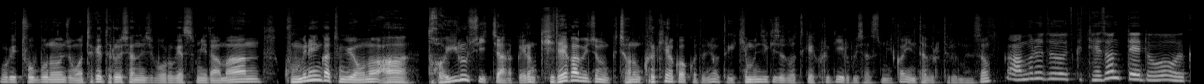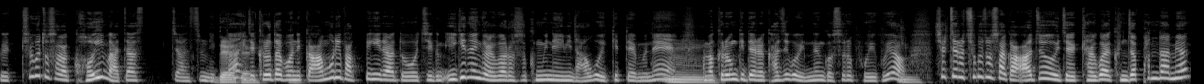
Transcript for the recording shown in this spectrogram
우리 두 분은 좀 어떻게 들으셨는지 모르겠습니다만 국민의힘 같은 경우는 아 더 이룰 수 있지 않을까 이런 기대감이 좀 저는 그렇게 읽었거든요. 어떻게 김은지 기자도 어떻게 그렇게 읽으셨습니까? 인터뷰를 들으면서 그러니까 아무래도 그 대선 때도 그 출구조사가 거의 맞았 지 않습니까? 네네. 이제 그러다 보니까 아무리 박빙이라도 지금 이기는 결과로서 국민의힘이 나오고 있기 때문에 음. 아마 그런 기대를 가지고 있는 것으로 보이고요. 실제로 출구조사가 아주 이제 결과에 근접한다면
